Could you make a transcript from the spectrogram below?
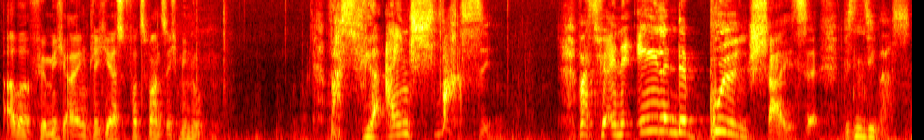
Aber für mich eigentlich erst vor 20 Minuten. Was für ein Schwachsinn! Was für eine elende Bullenscheiße! Wissen Sie was?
